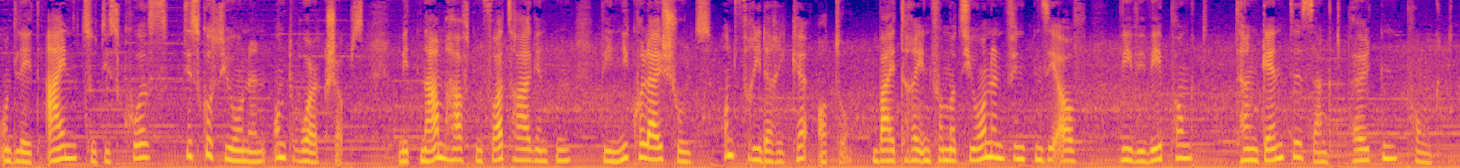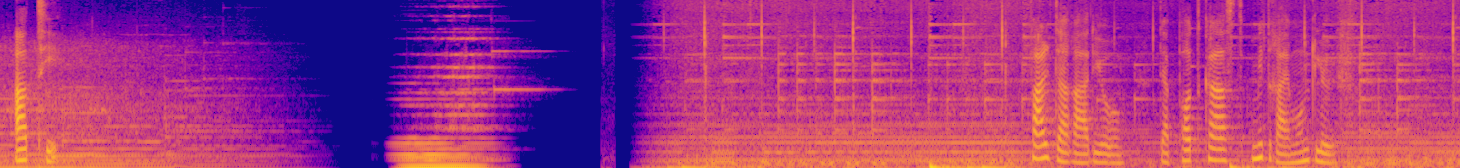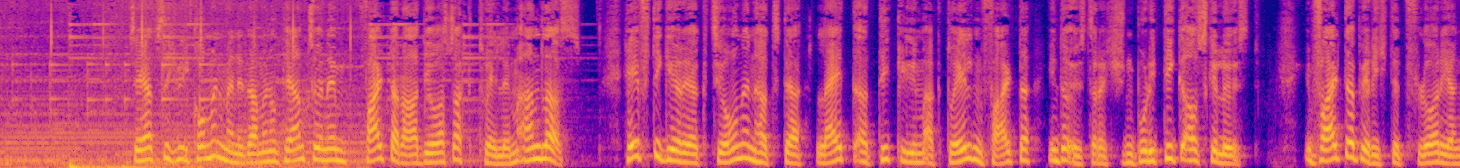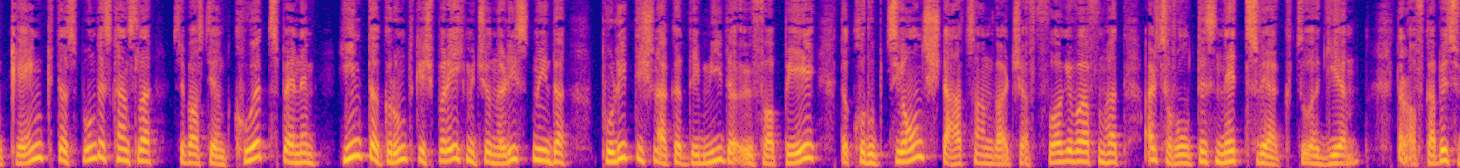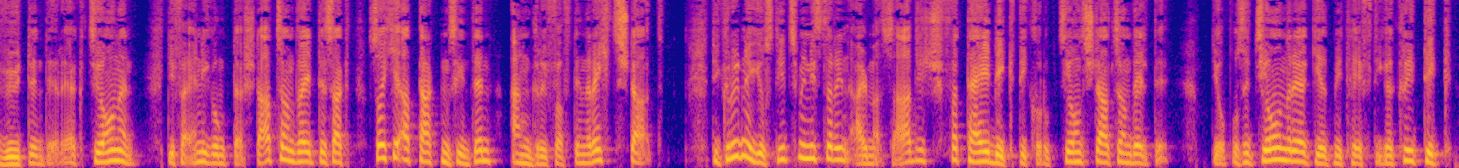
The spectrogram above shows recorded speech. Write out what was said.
und lädt ein zu Diskurs, Diskussionen und Workshops mit namhaften Vortragenden wie Nikolai Schulz und Friederike Otto. Weitere Informationen finden Sie auf www.tangentesanktpölten.at. Falter Radio, der Podcast mit Raimund Löw. Sehr herzlich willkommen, meine Damen und Herren, zu einem Falterradio aus aktuellem Anlass. Heftige Reaktionen hat der Leitartikel im aktuellen Falter in der österreichischen Politik ausgelöst. Im Falter berichtet Florian Klenk, dass Bundeskanzler Sebastian Kurz bei einem Hintergrundgespräch mit Journalisten in der Politischen Akademie der ÖVP der Korruptionsstaatsanwaltschaft vorgeworfen hat, als rotes Netzwerk zu agieren. Darauf gab es wütende Reaktionen. Die Vereinigung der Staatsanwälte sagt, solche Attacken sind ein Angriff auf den Rechtsstaat. Die grüne Justizministerin Alma Sadic verteidigt die Korruptionsstaatsanwälte. Die Opposition reagiert mit heftiger Kritik.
